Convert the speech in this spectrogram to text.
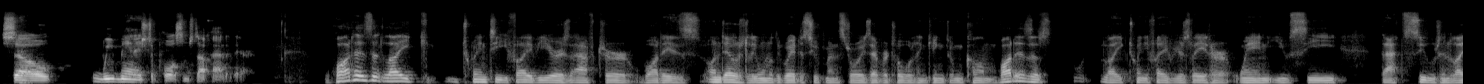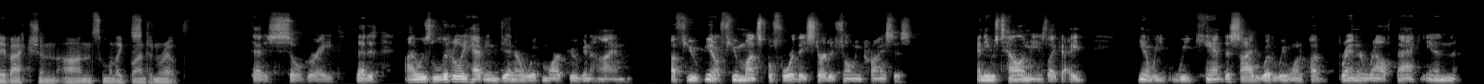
So we managed to pull some stuff out of there. What is it like 25 years after what is undoubtedly one of the greatest Superman stories ever told in Kingdom Come? What is it like 25 years later when you see that suit in live action on someone like Brandon Routh? That is so great. That is, I was literally having dinner with Marc Guggenheim a few, you know, a few months before they started filming Crisis, and he was telling me, he's like, I, you know, we we can't decide whether we want to put Brandon Routh back in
